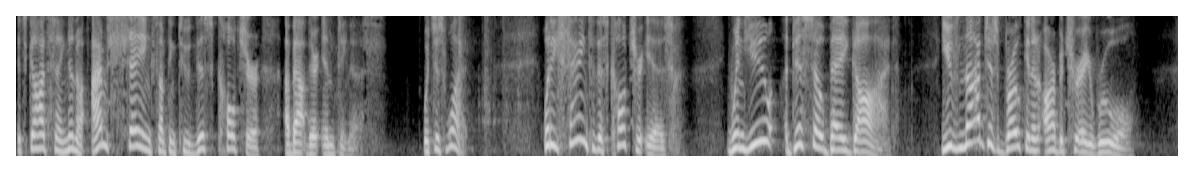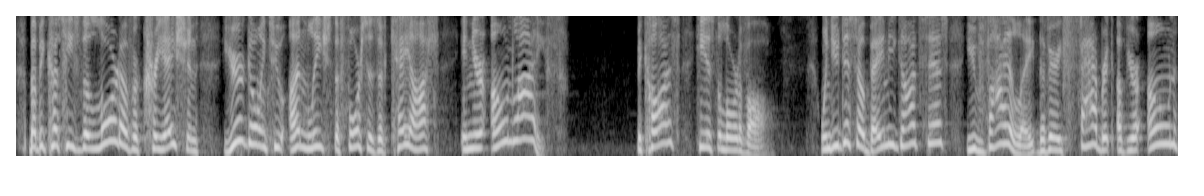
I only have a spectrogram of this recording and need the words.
It's God saying, no, no, I'm saying something to this culture about their emptiness, which is what? What he's saying to this culture is when you disobey God, you've not just broken an arbitrary rule, but because he's the Lord over creation, you're going to unleash the forces of chaos in your own life because he is the Lord of all. When you disobey me, God says, you violate the very fabric of your own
